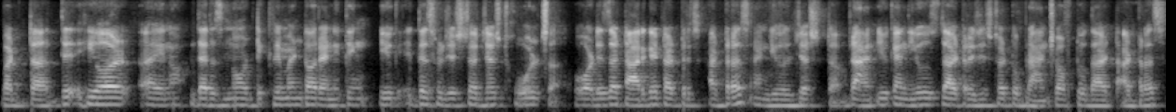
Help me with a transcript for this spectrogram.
but uh, the, here uh, you know there is no decrement or anything. You this register just holds uh, what is the target address address and you will just uh, branch you can use that register to branch off to that address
